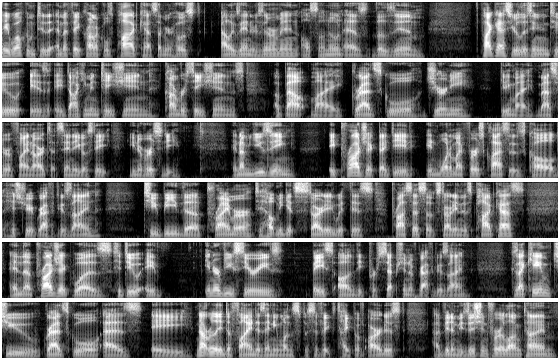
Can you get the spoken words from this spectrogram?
Hey, welcome to the MFA Chronicles podcast. I'm your host, Alexander Zimmerman, also known as The Zim. The podcast you're listening to is a documentation, conversations about my grad school journey, getting my Master of Fine Arts at San Diego State University. And I'm using a project I did in one of my first classes called History of Graphic Design to be the primer to help me get started with this process of starting this podcast. And the project was to do a interview series based on the perception of graphic design because I came to grad school as a not really defined as any one specific type of artist. I've been a musician for a long time.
